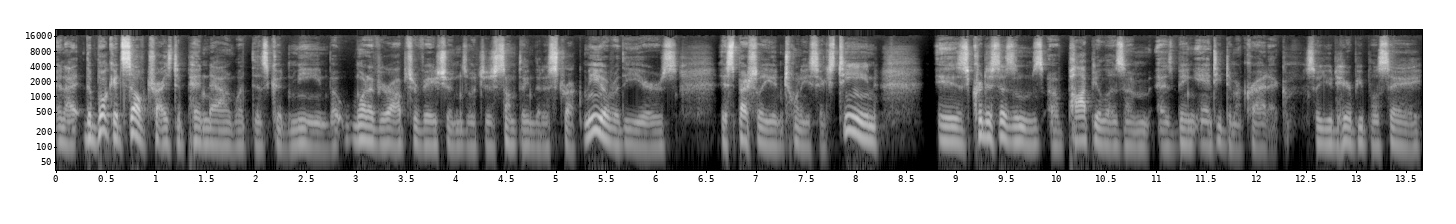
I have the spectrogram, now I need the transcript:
and I, the book itself tries to pin down what this could mean. But one of your observations, which is something that has struck me over the years, especially in 2016, is criticisms of populism as being anti-democratic. So you'd hear people say,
